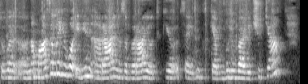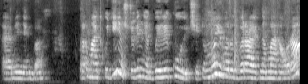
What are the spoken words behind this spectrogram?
то ви е, намазали його, і він е, реально забирає отакі, оцей, ну, таке больове відчуття. Е, Він якби має таку дію, що він якби лікуючий, тому його розбирають на мега ора.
